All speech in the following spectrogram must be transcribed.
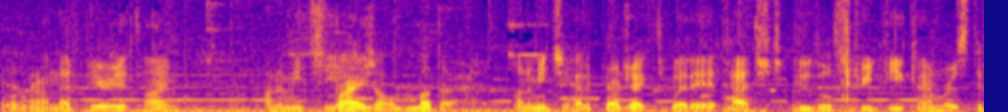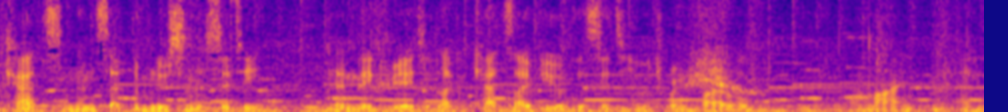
or around that period of time, Onomichi, Bridal mother. Onomichi had a project where they attached Google Street View cameras to cats and then set them loose in the city, and then they created like a cat's eye view of the city, which went viral online and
